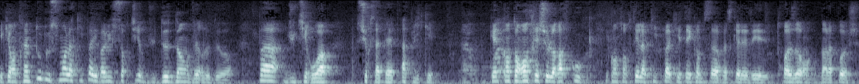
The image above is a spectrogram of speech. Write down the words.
et qui est en train tout doucement, la kippa, il va lui sortir du dedans vers le dehors. Pas du tiroir sur sa tête, appliqué. Quel- Quand on rentrait chez le Rav Kook et qu'on sortait la kippa qui était comme ça parce qu'elle avait trois ans dans la poche,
